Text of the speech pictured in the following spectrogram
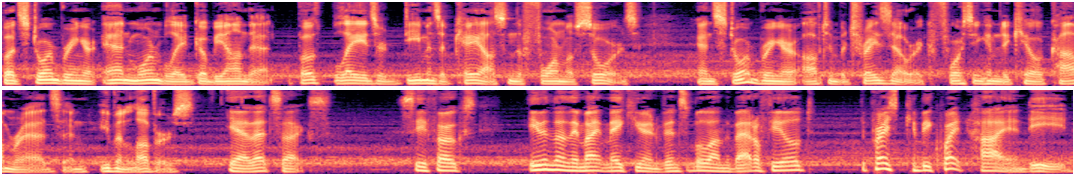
But Stormbringer and Mournblade go beyond that. Both blades are demons of chaos in the form of swords. And Stormbringer often betrays Elric, forcing him to kill comrades and even lovers. Yeah, that sucks. See, folks, even though they might make you invincible on the battlefield, the price can be quite high indeed.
